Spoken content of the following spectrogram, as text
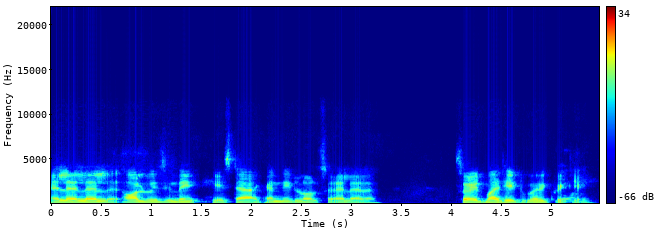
LLL always in the haystack, and needle also LLL. So it might hit very quickly. Yeah.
